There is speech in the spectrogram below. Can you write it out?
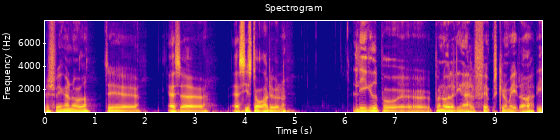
det svinger noget. Det, øh, altså, ja, sidste år har det vel ligget på, øh, på noget, der ligner 90 km i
